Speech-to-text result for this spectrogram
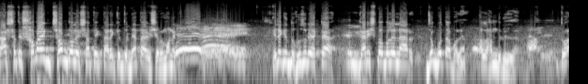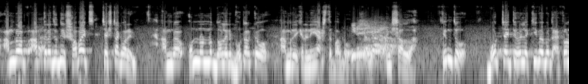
তার সাথে সবাই, সব দলের সাথে তারে কিন্তু নেতা হিসেবে মনে করে। এটা কিন্তু হুজুরের একটা কারিশমা বলেন আর যোগ্যতা বলেন আলহামদুলিল্লাহ। তো আমরা আপনারা যদি সবাই চেষ্টা করেন আমরা অন্য অন্য দলের ভোটারকেও আমরা এখানে নিয়ে আসতে পারব ইনশাল্লাহ কিন্তু ভোট চাইতে হলে কীভাবে এখন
